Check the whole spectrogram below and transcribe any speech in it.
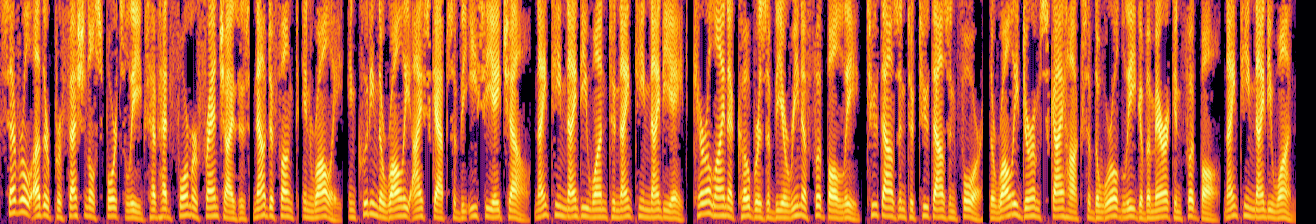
Several other professional sports leagues have had former franchises now defunct in Raleigh, including the Raleigh IceCaps of the ECHL 1991–1998, Carolina Cobras of the Arena Football League 2000–2004, the Raleigh-Durham Skyhawks of the World League of American Football 1991,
